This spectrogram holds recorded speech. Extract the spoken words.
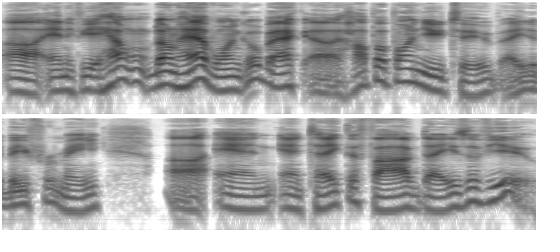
Uh, and if you don't have one, go back, uh, hop up on YouTube, A to B for me, uh, and and take the five days of you.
